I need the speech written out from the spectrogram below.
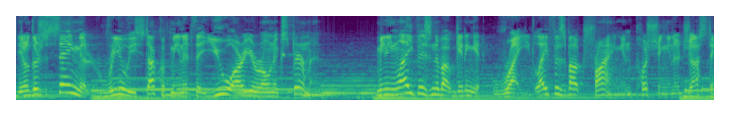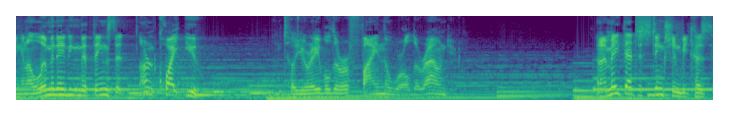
You know, there's a saying that really stuck with me, and it's that you are your own experiment. Meaning, life isn't about getting it right. Life is about trying and pushing and adjusting and eliminating the things that aren't quite you until you're able to refine the world around you. And I make that distinction because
